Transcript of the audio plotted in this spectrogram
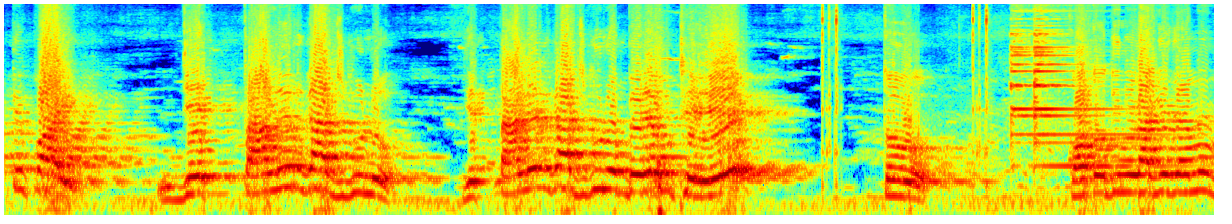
দেখতে পাই যে তালের গাছগুলো, যে তালের গাছগুলো বেড়ে উঠে তো কতদিন লাগে জানেন?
